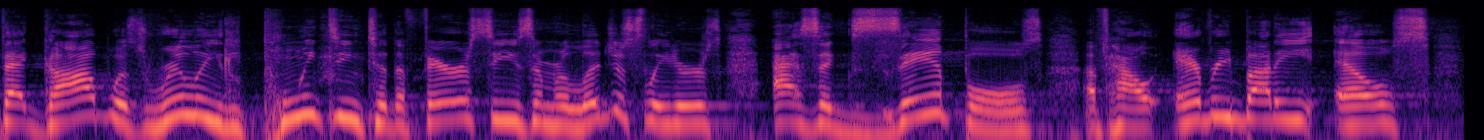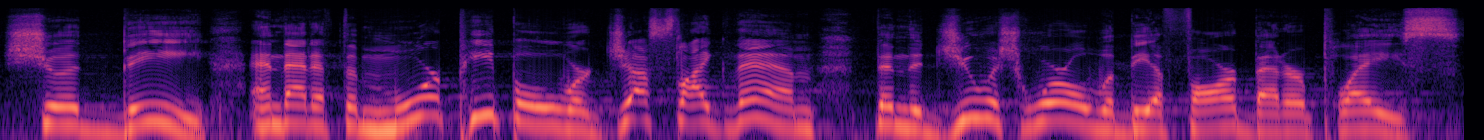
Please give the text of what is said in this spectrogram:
that God was really pointing to the Pharisees and religious leaders as examples of how everybody else should be. And that if the more people were just like them, then the Jewish world would be a far better place.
